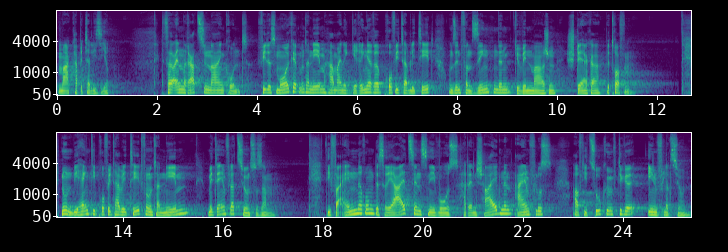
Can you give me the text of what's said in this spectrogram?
Marktkapitalisierung. Das hat einen rationalen Grund. Viele Small Cap Unternehmen haben eine geringere Profitabilität und sind von sinkenden Gewinnmargen stärker betroffen. Nun, wie hängt die Profitabilität von Unternehmen mit der Inflation zusammen? Die Veränderung des Realzinsniveaus hat entscheidenden Einfluss auf die zukünftige Inflation.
